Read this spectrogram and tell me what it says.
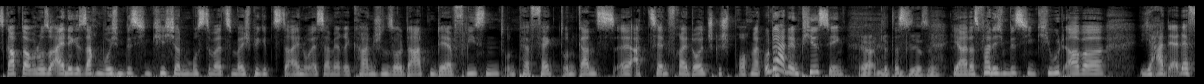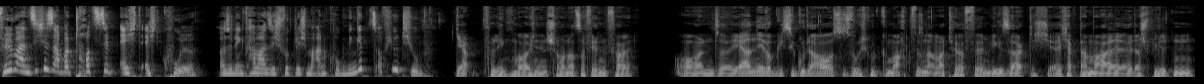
Es gab da aber nur so einige Sachen, wo ich ein bisschen kichern musste, weil zum Beispiel gibt es da einen US-amerikanischen Soldaten, der fließend und perfekt und ganz äh, akzentfrei Deutsch gesprochen hat. Und er hat ein Piercing. Ja, ein Lippenpiercing. Das, ja, das fand ich ein bisschen cute, aber ja, der, der Film an sich ist aber trotzdem echt, echt cool. Also den kann man sich wirklich mal angucken. Den gibt's auf YouTube. Ja, verlinken wir euch in den Show Notes auf jeden Fall. Und äh, ja, nee, wirklich, sieht gut aus, ist wirklich gut gemacht für so einen Amateurfilm. Wie gesagt, ich, äh, ich habe da mal, äh, da spielt ein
